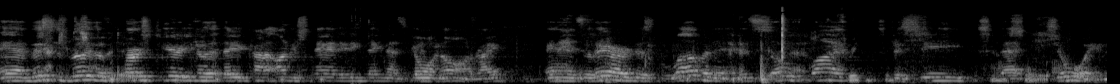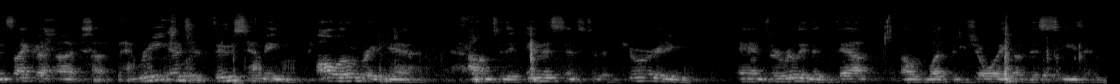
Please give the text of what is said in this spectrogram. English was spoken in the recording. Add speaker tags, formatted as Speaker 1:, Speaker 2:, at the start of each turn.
Speaker 1: And this is really the first year, you know, that they kind of understand anything that's going on, right? And so they are just loving it, and it's so fun to see that joy. And it's like a, a, a reintroducing me all over again um, to the innocence, to the purity, and to really the depth of what the joy of this season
